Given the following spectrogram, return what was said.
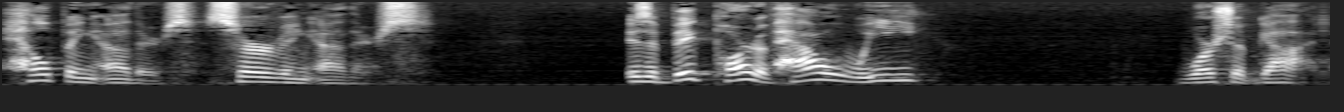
helping others, serving others, is a big part of how we worship God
